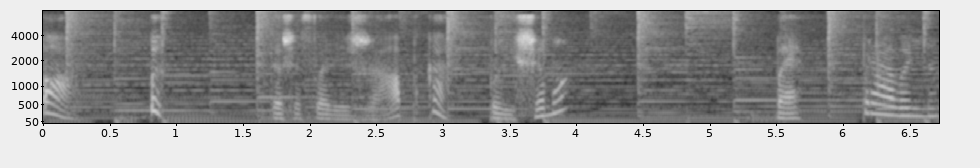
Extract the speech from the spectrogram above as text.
Ба. Б. Тож у слові жабка пишемо Б. Правильно.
